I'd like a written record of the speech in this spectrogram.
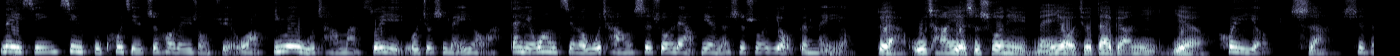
内心幸福枯竭之后的一种绝望。因为无常嘛，所以我就是没有啊。但你忘记了，无常是说两面的，是说有跟没有。对啊，无常也是说你没有，就代表你也会有。是啊，是的，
